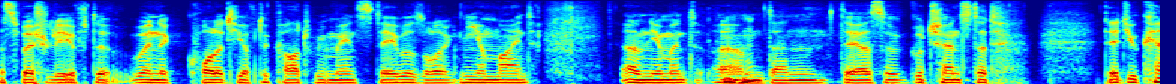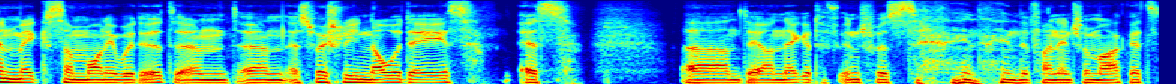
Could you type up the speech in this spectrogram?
especially if the when the quality of the card remains stable, so like near mint, um, near mint, um, then there's a good chance that that you can make some money with it. And um, especially nowadays, as um, there are negative interests in, in the financial markets.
